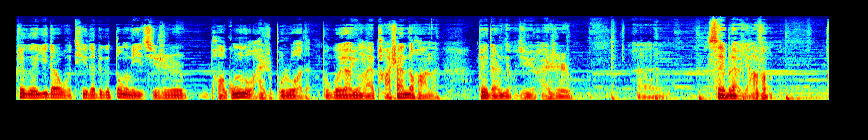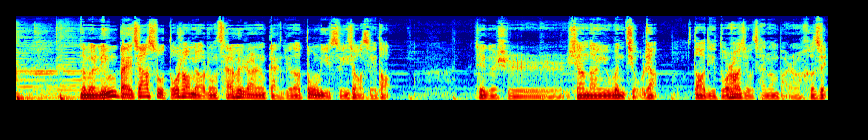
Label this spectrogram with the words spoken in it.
这个 1.5T 的这个动力其实跑公路还是不弱的，不过要用来爬山的话呢，这点扭矩还是呃塞不了牙缝。那么零百加速多少秒钟才会让人感觉到动力随叫随到？这个是相当于问酒量，到底多少酒才能把人喝醉？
